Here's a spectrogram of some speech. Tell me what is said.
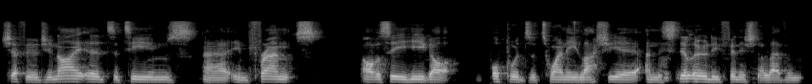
Sheffield United to teams uh, in France. Obviously, he got upwards of 20 last year and they still only finished 11th.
